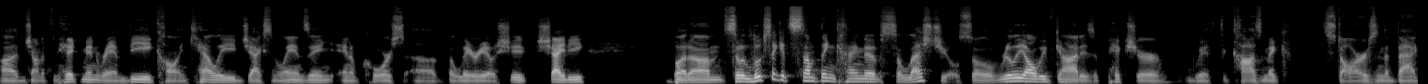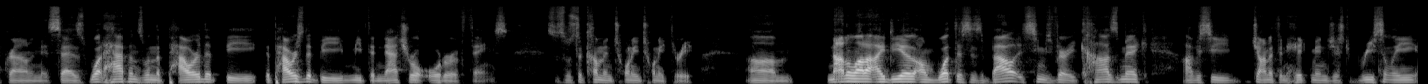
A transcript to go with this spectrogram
uh, Jonathan Hickman, Ram V, Collin Kelly, Jackson Lanzing, and of course uh, Valerio Schiti. But um, so it looks like it's something kind of celestial. So really, all we've got is a picture with the cosmic stars in the background, and it says, "What happens when the power that be, the powers that be, meet the natural order of things." So it's supposed to come in 2023. Um, not a lot of idea on what this is about. It seems very cosmic. Obviously, Jonathan Hickman just recently,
